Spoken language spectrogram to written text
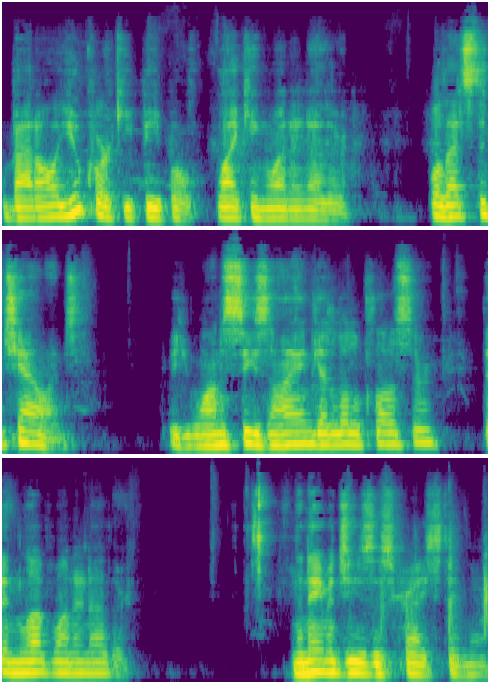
about all you quirky people liking one another. Well, that's the challenge. If you want to see Zion get a little closer, then love one another. In the name of Jesus Christ, amen.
